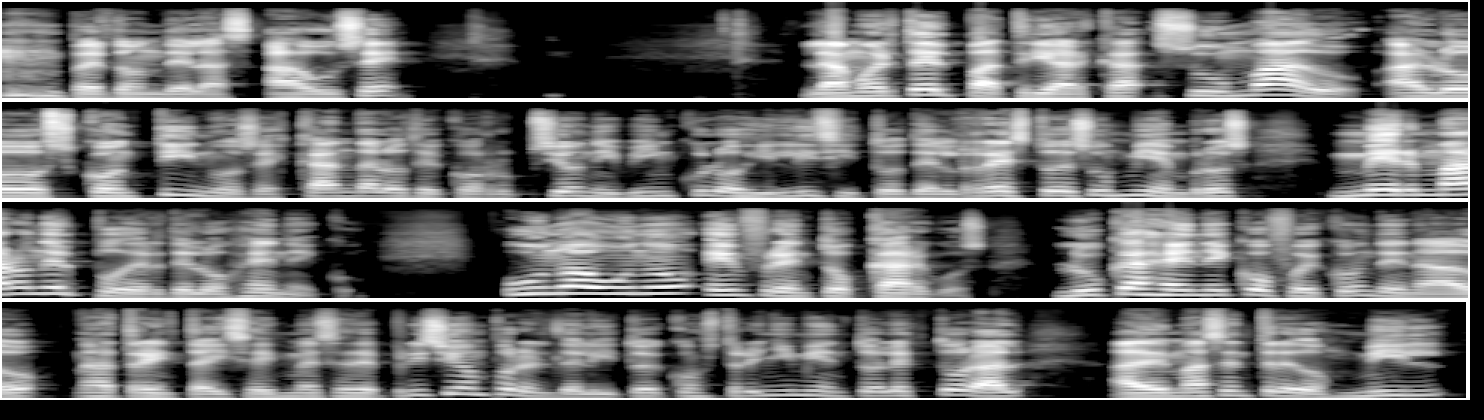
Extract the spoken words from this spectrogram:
perdón, de las AUC. La muerte del patriarca, sumado a los continuos escándalos de corrupción y vínculos ilícitos del resto de sus miembros, mermaron el poder de los Géneco. Uno a uno enfrentó cargos. Lucas Géneco fue condenado a 36 meses de prisión por el delito de constreñimiento electoral. Además, entre 2000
